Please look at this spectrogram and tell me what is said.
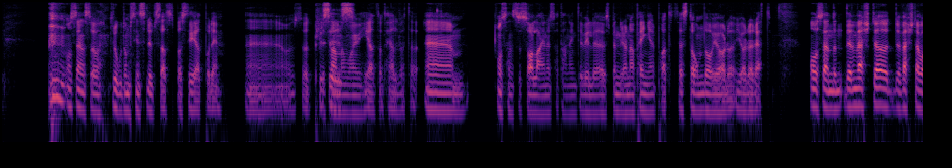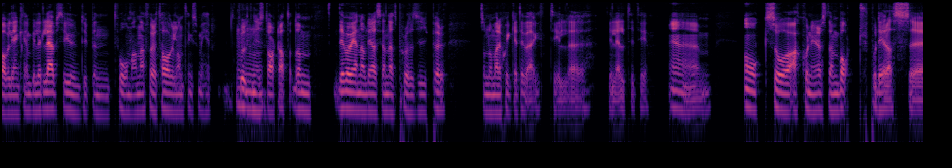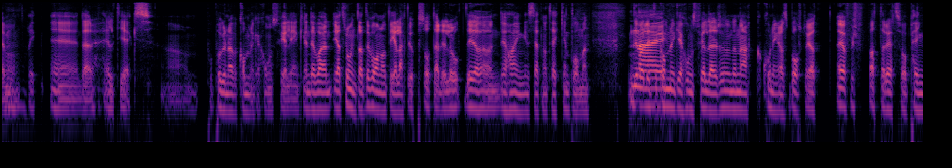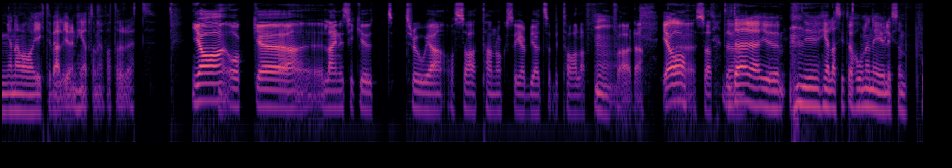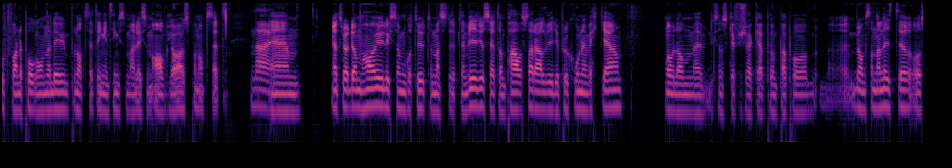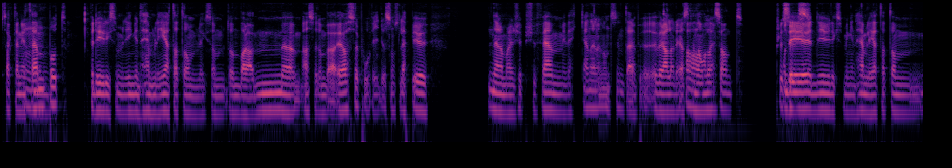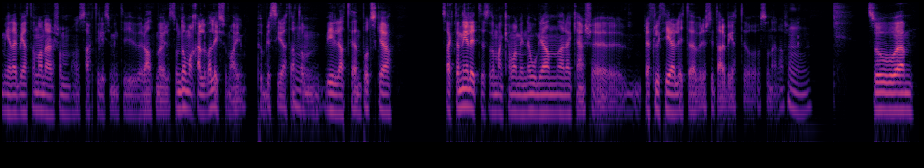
och sen så drog de sin slutsats baserat på det. Uh, så att prestandan var ju helt åt helvete. Um, och sen så sa Linus att han inte ville spendera några pengar på att testa om det och göra det, gör det rätt. Och sen den, den, värsta, det värsta var väl egentligen, Billet Labs är ju typ en tvåmannaföretag eller någonting som är helt fullt mm. nystartat. De det var ju en av deras enda prototyper som de hade skickat iväg till, eh, till LTT. Um, ehm, och så auktionerades den bort på deras, eh, mm. eh, där, LTX, um, på, på, grund av kommunikationsfel egentligen. Det var, jag tror inte att det var något elakt uppsåt där, det, det, det har jag ingen sett något tecken på, men det Nej. var lite kommunikationsfel där, så den auktioneras bort. Och jag, jag fattade rätt så, pengarna var, gick till välgörenhet om jag fattade rätt. Ja, och uh, Linus gick ut tror jag, och sa att han också erbjöds att betala mm. för det. Ja, uh, så att, det där är ju, det är ju, hela situationen är ju liksom fortfarande pågående. Det är ju på något sätt ingenting som har liksom avklarats på något sätt. Nej. Um, jag tror att de har ju liksom gått ut och släppt en video, så att de pausar all videoproduktion en vecka. Och de eh, liksom ska försöka pumpa på eh, bromsarna lite och sakta ner mm. tempot. För det är ju liksom ingen hemlighet att de liksom, de bara, alltså de bara öser på videos. De släpper ju närmare typ 25 i veckan eller något sånt där över alla deras ja, kanaler. Något sånt. Precis. Och det är, det är ju liksom ingen hemlighet att de medarbetarna där som har sagt i liksom intervjuer och allt möjligt, som de har själva liksom har ju publicerat att mm. de vill att tempot ska sakta ner lite så att man kan vara mer noggrannare, kanske reflektera lite över sitt arbete och sådana saker. Mm. Så ehm,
